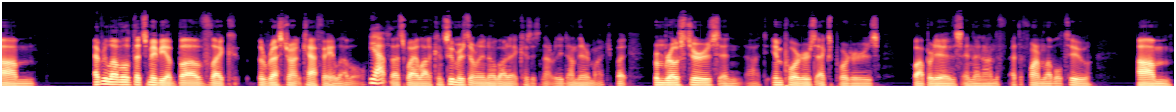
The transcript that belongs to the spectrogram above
um, every level that's maybe above like the restaurant cafe level. Yeah, So that's why a lot of consumers don't really know about it because it's not really done there much. But from roasters and uh, to importers, exporters, cooperatives, and then on the, at the farm level too. Um,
